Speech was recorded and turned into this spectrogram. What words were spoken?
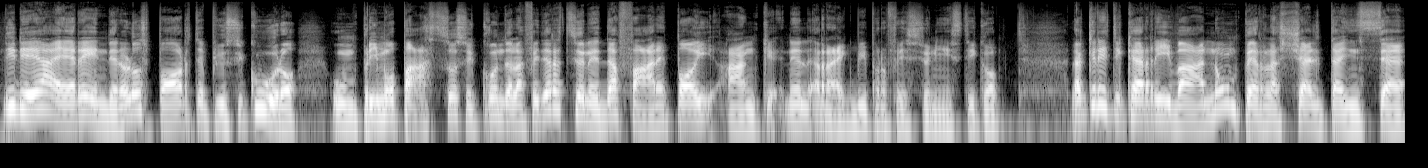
L'idea è rendere lo sport più sicuro, un primo passo, secondo la federazione, da fare poi anche nel rugby professionistico. La critica arriva non per la scelta in sé,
